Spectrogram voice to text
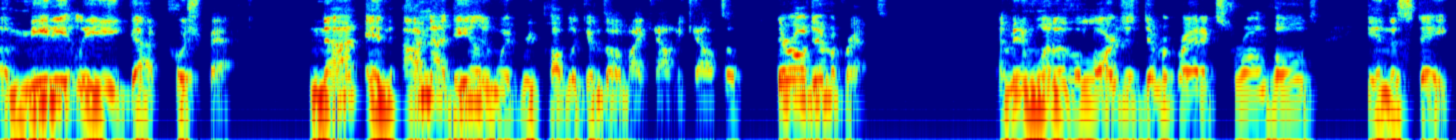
Immediately got pushback. Not, and I'm not dealing with Republicans on my county council. They're all Democrats. I mean, one of the largest Democratic strongholds in the state.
